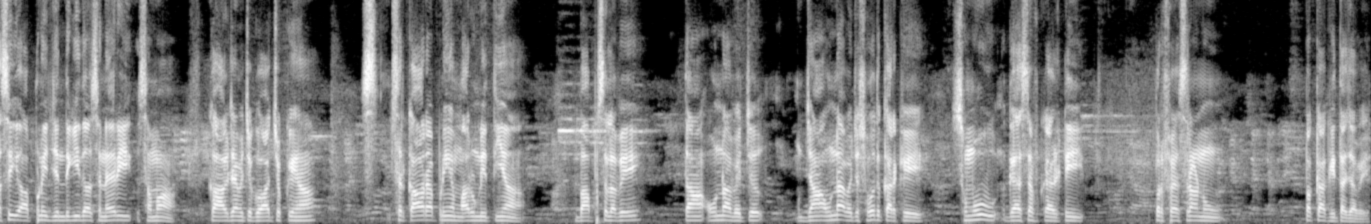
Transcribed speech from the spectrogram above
ਅਸੀਂ ਆਪਣੀ ਜ਼ਿੰਦਗੀ ਦਾ ਸੁਨਹਿਰੀ ਸਮਾਂ ਕਾਲਜਾਂ ਵਿੱਚ ਗਵਾ ਚੁੱਕੇ ਹਾਂ। ਸ- ਸਰਕਾਰ ਆਪਣੀਆਂ ਮਾਰੂ ਨੀਤੀਆਂ ਵਾਪਸ ਲਵੇ ਤਾਂ ਉਹਨਾਂ ਵਿੱਚ ਜਾਂ ਉਹਨਾਂ ਵਿੱਚ ਸੋਧ ਕਰਕੇ ਸਮੂਹ ਗੈਸ ਫੈਕਲਟੀ ਪ੍ਰੋਫੈਸਰਾਂ ਨੂੰ ਪੱਕਾ ਕੀਤਾ ਜਾਵੇ।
